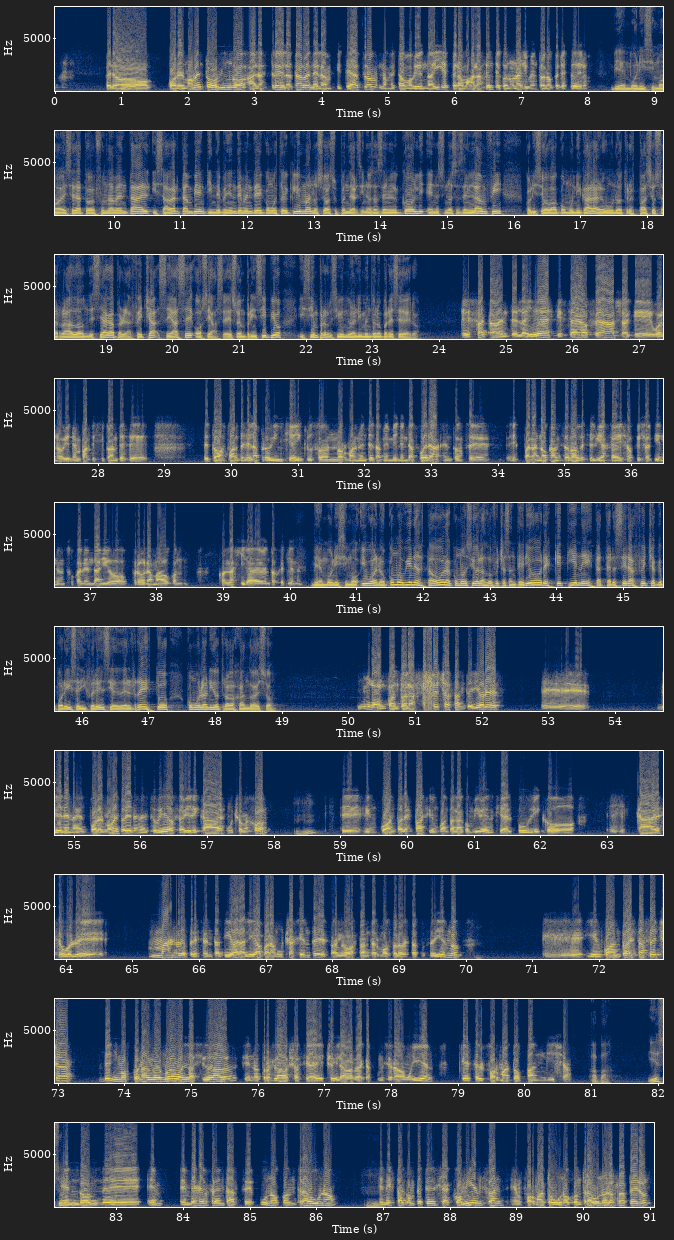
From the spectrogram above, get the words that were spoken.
Pero por el momento domingo a las 3 de la tarde en el anfiteatro nos estamos viendo ahí, esperamos a la gente con un alimento no perecedero. Bien, buenísimo. Ese dato es fundamental y saber también que independientemente de cómo esté el clima no se va a suspender. Si no se hace en el coli, eh, si no se hace en el Anfi, Coliseo va a comunicar a algún otro espacio cerrado donde se haga, pero la fecha se hace o se hace. Eso en principio y siempre recibiendo un alimento no perecedero. Exactamente. La idea es que se haga se haga, ya que bueno vienen participantes de de todas partes de la provincia, incluso normalmente también vienen de afuera, entonces es para no cancelarles el viaje a ellos que ya tienen su calendario programado con, con la gira de eventos que tienen. Bien, buenísimo. Y bueno, ¿cómo viene hasta ahora? ¿Cómo han sido las dos fechas anteriores? ¿Qué tiene esta tercera fecha que por ahí se diferencia del resto? ¿Cómo lo han ido trabajando a eso? Mira, en cuanto a las fechas anteriores, eh, vienen por el momento vienen en subida, o sea, viene cada vez mucho mejor. este, en cuanto al espacio, en cuanto a la convivencia del público, eh, cada vez se vuelve más representativa la liga para mucha gente, es algo bastante hermoso lo que está sucediendo. Eh, y en cuanto a esta fecha, venimos con algo nuevo en la ciudad, en otros lados ya se ha hecho y la verdad que ha funcionado muy bien, que es el formato pandilla. ¿Y eso? En donde en, en vez de enfrentarse uno contra uno, en esta competencia comienzan en formato uno contra uno los raperos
